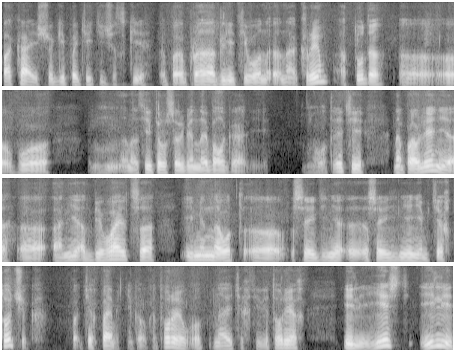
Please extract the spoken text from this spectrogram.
пока еще гипотетически продлить его на, Крым, оттуда в, на территорию современной Болгарии. Вот эти направления, они отбиваются именно вот соединя, соединением тех точек, тех памятников, которые вот на этих территориях или есть, или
